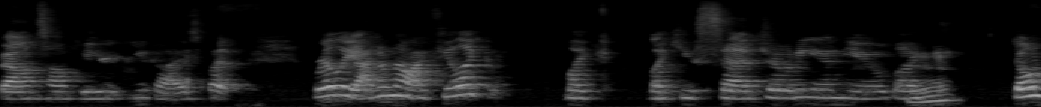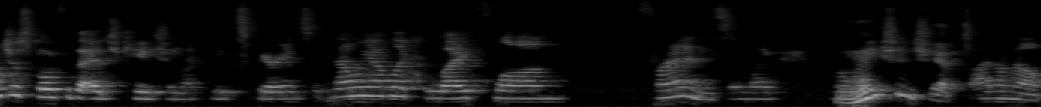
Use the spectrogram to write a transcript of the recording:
bounce off of you, you guys, but really, I don't know. I feel like, like, like you said, Jody, and you, like, Mhm. don't just go for the education, like the experience. Now we have like lifelong friends and like Mhm. relationships. I don't know.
